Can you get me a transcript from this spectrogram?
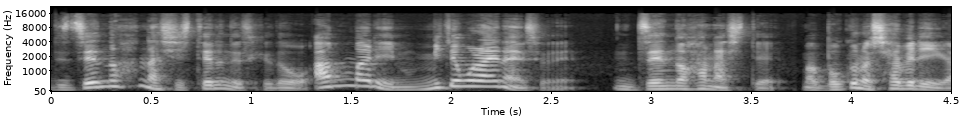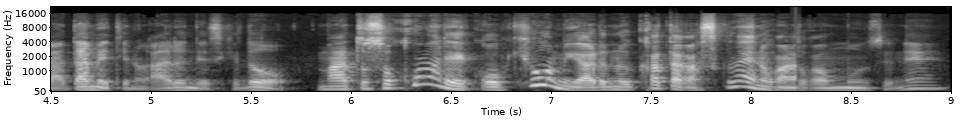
で、禅の話してるんですけど、あんまり見てもらえないんですよね。禅の話って。まあ僕の喋りがダメっていうのがあるんですけど、まああとそこまでこう興味がある方が少ないのかなとか思うんですよね。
